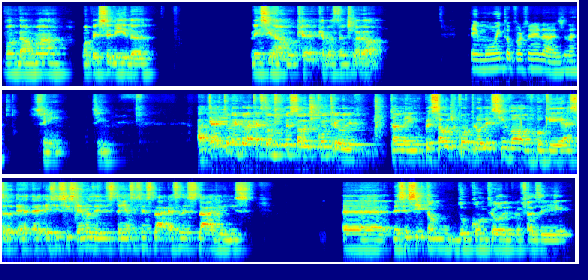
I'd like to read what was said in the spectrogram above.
vão dar uma, uma percebida nesse ramo, que é, que é bastante legal. Tem muita oportunidade, né? Sim, sim. Até também pela questão do pessoal de controle. Também o pessoal de controle se envolve, porque essa, é, é, esses sistemas eles têm essa necessidade, essa necessidade eles é, necessitam do controle para fazer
